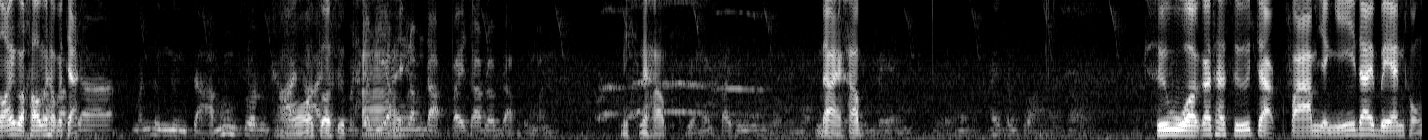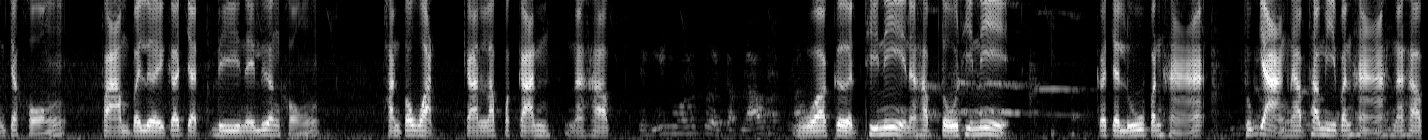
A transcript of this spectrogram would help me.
น้อยกว่าเขาไหมครับอาจารย์จะมันหนึ่งหนึ่งสามตัวสุดท้ายอ๋อตัวสุดท้าย มันจะเรียงลำดับไปตามลำดับของมันนี่นะครับเดี๋ยวให้ไปทางนู้นดีกว่าผมว่าได้ครับ ให้ทางขวาให้เข้าซื้อวัวก็ถ้าซื้อจากฟาร์มอย่างนี้ได้แบรนด์ของเจ้าของฟาร์มไปเลยก็จะดีในเรื่องของพันธุ์ประวัติการรับประกันนะครับ อย่างนี้งัวมันเกิดกับเราครับวัวเกิดที่นี่นะครับโตที่นี่ก็จะรู้ปัญหาทุกอย่างนะครับ ถ้ามีปัญหานะครับ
